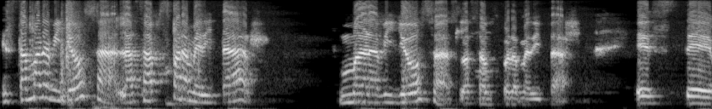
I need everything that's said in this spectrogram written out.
está maravillosa. Las apps para meditar. Maravillosas las apps para meditar. Este,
